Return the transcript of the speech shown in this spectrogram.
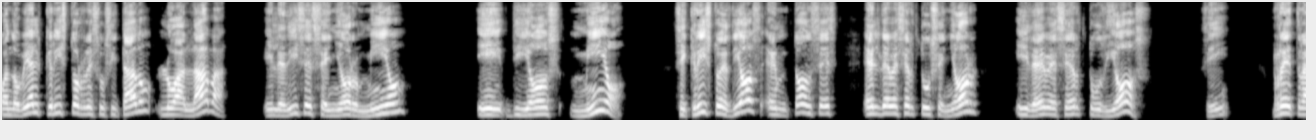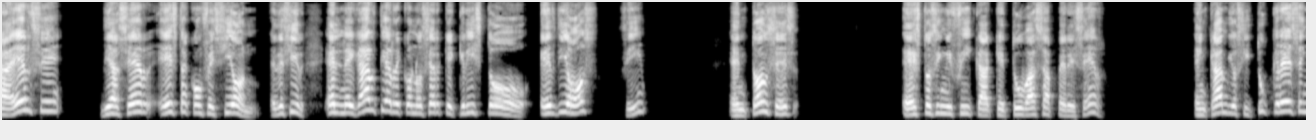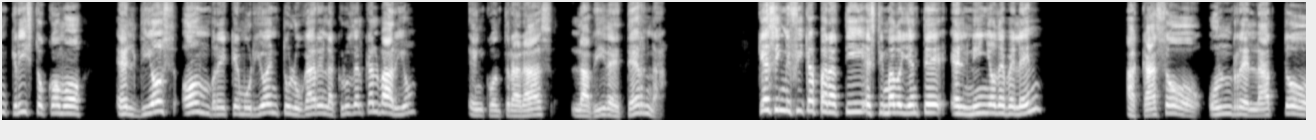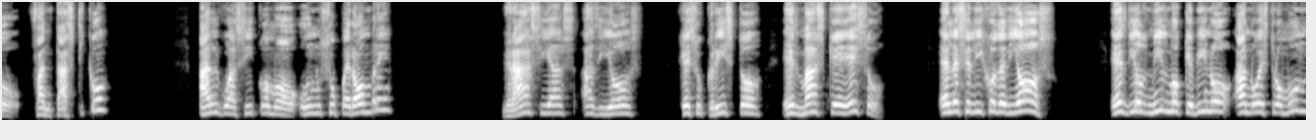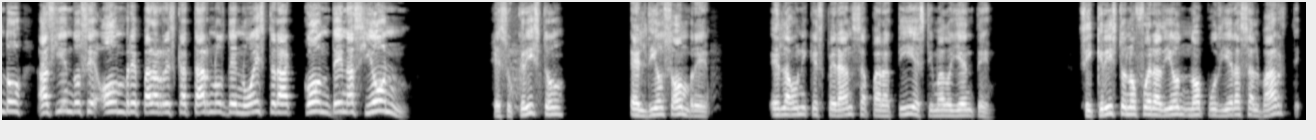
cuando ve al Cristo resucitado, lo alaba y le dice, Señor mío y Dios mío. Si Cristo es Dios, entonces Él debe ser tu Señor y debe ser tu Dios. ¿Sí? Retraerse de hacer esta confesión, es decir, el negarte a reconocer que Cristo es Dios, ¿sí? Entonces esto significa que tú vas a perecer. En cambio, si tú crees en Cristo como el Dios hombre que murió en tu lugar en la cruz del Calvario, encontrarás la vida eterna. ¿Qué significa para ti, estimado oyente, el niño de Belén? ¿Acaso un relato fantástico? ¿Algo así como un superhombre? Gracias a Dios Jesucristo es más que eso. Él es el Hijo de Dios. Es Dios mismo que vino a nuestro mundo haciéndose hombre para rescatarnos de nuestra condenación. Jesucristo, el Dios hombre, es la única esperanza para ti, estimado oyente. Si Cristo no fuera Dios, no pudiera salvarte.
